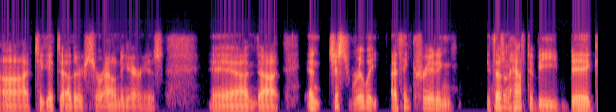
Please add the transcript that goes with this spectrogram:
uh, to get to other surrounding areas. And, uh, and just really, I think creating, it doesn't have to be big,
